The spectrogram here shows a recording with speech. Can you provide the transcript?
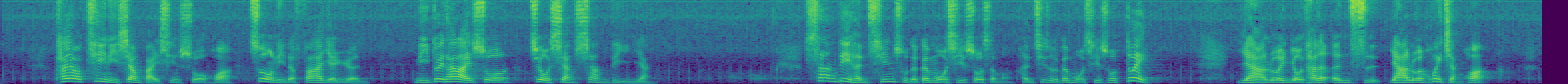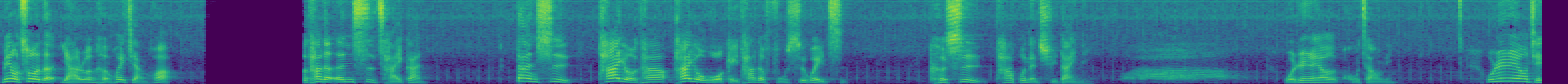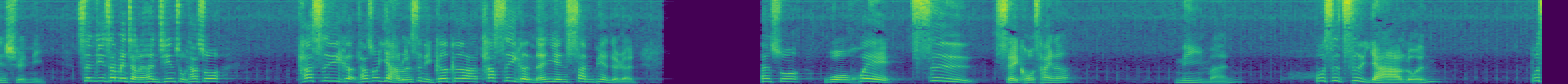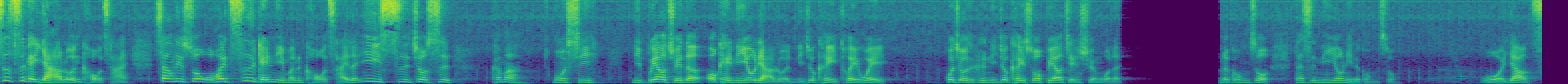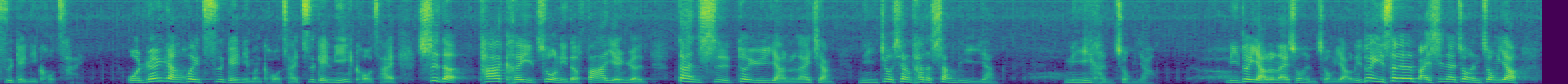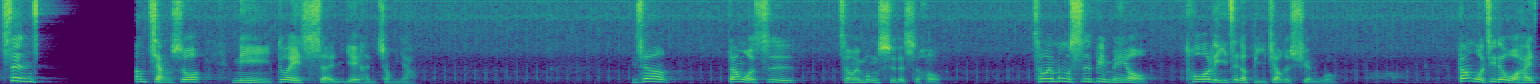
他要替你向百姓说话，做你的发言人。你对他来说，就像上帝一样。”上帝很清楚的跟摩西说什么？很清楚的跟摩西说：“对，亚伦有他的恩赐，亚伦会讲话，没有错的。亚伦很会讲话，他的恩赐才干，但是他有他，他有我给他的服侍位置，可是他不能取代你。我仍然要呼召你，我仍然要拣选你。圣经上面讲的很清楚，他说他是一个，他说亚伦是你哥哥啊，他是一个能言善辩的人。”他说：“我会赐谁口才呢？你们不是赐亚伦，不是赐给亚伦口才。上帝说我会赐给你们口才的意思就是，Come on，摩西，你不要觉得 OK，你有亚伦，你就可以退位，或者你就可以说不要拣选我的的工作。但是你有你的工作，我要赐给你口才。”我仍然会赐给你们口才，赐给你口才。是的，他可以做你的发言人。但是对于亚伦来讲，你就像他的上帝一样，你很重要。你对亚伦来说很重要，你对以色列的百姓来说很重要。甚至讲说，你对神也很重要。你知道，当我是成为牧师的时候，成为牧师并没有脱离这个比较的漩涡。当我记得我还。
